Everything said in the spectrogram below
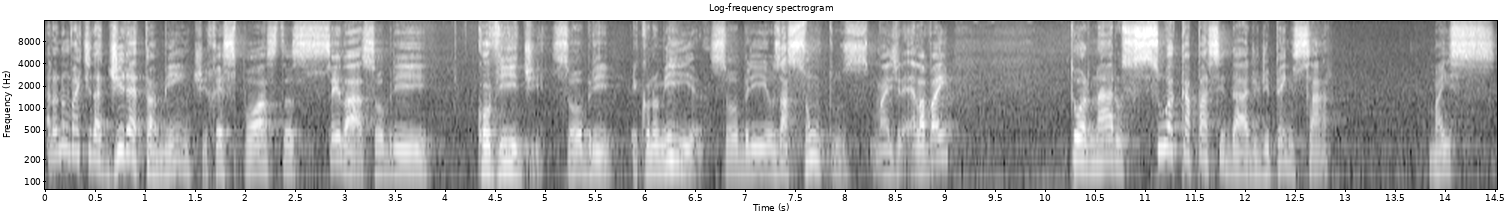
ela não vai te dar diretamente respostas, sei lá, sobre Covid, sobre economia, sobre os assuntos, mas ela vai tornar a sua capacidade de pensar mais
